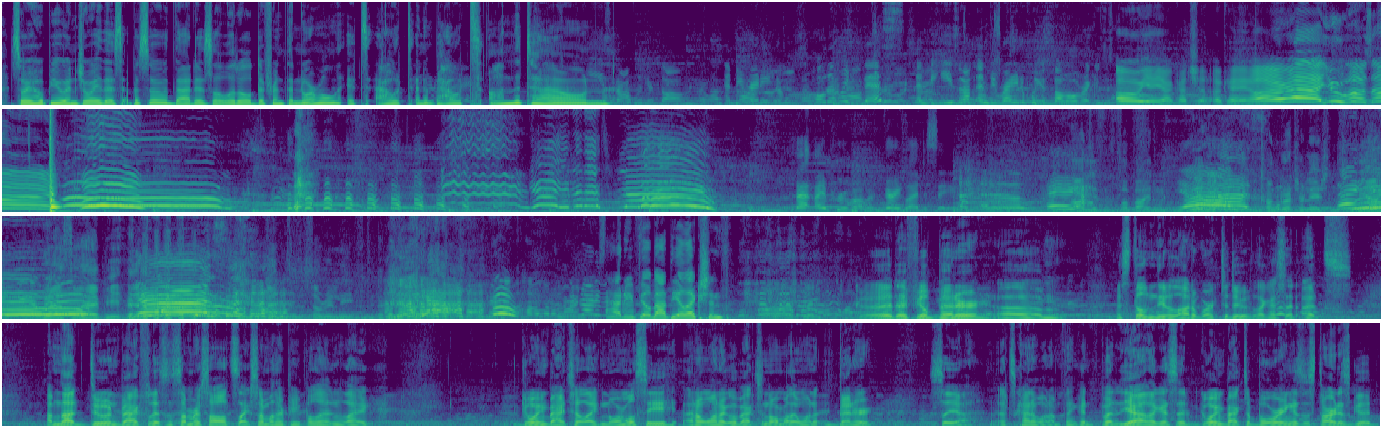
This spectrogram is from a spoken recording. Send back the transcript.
So I hope you enjoy this episode that is a little different than normal. It's out and about on the town. it off with your thumb and be ready. No, hold it like this and be ease off and be ready to put your thumb over it because Oh yeah, yeah, gotcha. Okay, all right, USA! yeah, you did it! Yay! That I approve of. I'm very glad to see. hey, Party for Biden. yes, Congratulations. Thank we, you. Are, we are so happy. yes. so relieved. How do you feel about the election? Uh, I feel good. I feel better. Um, I still need a lot of work to do. Like I said, it's I'm not doing backflips and somersaults like some other people and like going back to like normalcy. I don't want to go back to normal. I want it better. So yeah, that's kind of what I'm thinking. But yeah, like I said, going back to boring as a start is good.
